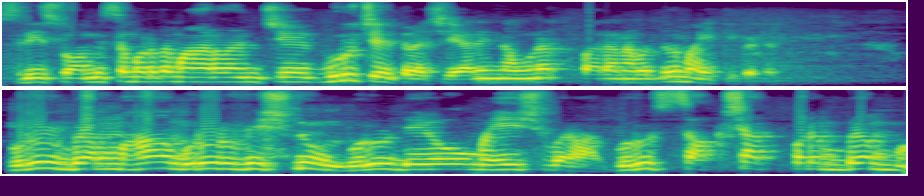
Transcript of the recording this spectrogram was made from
श्री स्वामी समर्थ महाराजांचे गुरुचैत्राचे आणि नवनाथ पारायणाबद्दल माहिती भेटेल. गुरु ब्रह्मा गुरु विष्णू गुरुदेव महेश्वरा गुरु साक्षात परब्रह्म.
